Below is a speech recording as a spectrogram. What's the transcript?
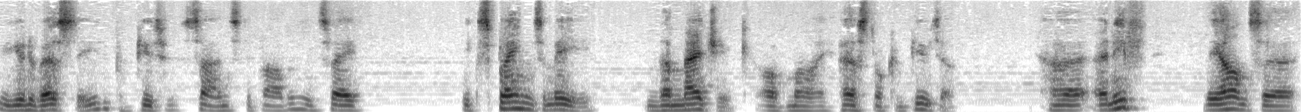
a university, the computer science department, and say, explain to me the magic of my personal computer, uh, and if the answer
